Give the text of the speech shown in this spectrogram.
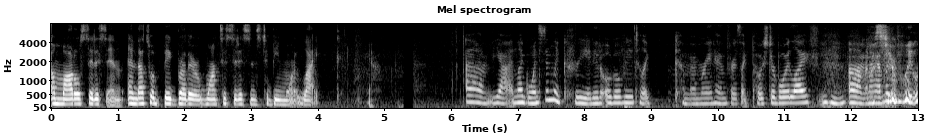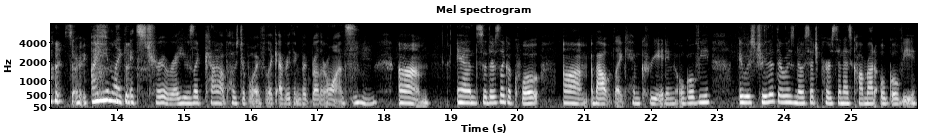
a model citizen. And that's what Big Brother wants his citizens to be more like. Yeah. Um. Yeah, and like Winston like created Ogilvy to like commemorate him for his like poster boy life. Mm-hmm. Um. And I have like Poster boy life. Sorry. I mean, like it's true, right? He was like kind of a poster boy for like everything Big Brother wants. Mm-hmm. Um, and so there's like a quote um about like him creating Ogilvy. It was true that there was no such person as Comrade Ogilvy,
